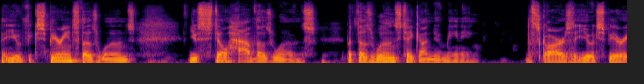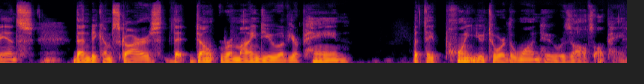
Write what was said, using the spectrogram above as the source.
That you've experienced those wounds, you still have those wounds, but those wounds take on new meaning. The scars that you experience then become scars that don't remind you of your pain, but they point you toward the one who resolves all pain.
